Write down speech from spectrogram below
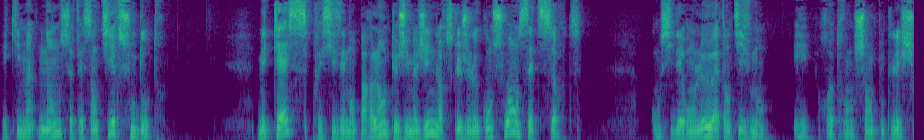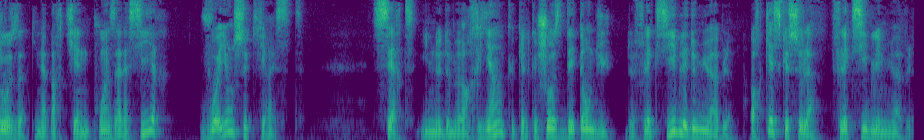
et qui maintenant se fait sentir sous d'autres. Mais qu'est-ce, précisément parlant, que j'imagine lorsque je le conçois en cette sorte? Considérons-le attentivement, et retranchant toutes les choses qui n'appartiennent point à la cire, voyons ce qui reste. Certes, il ne demeure rien que quelque chose d'étendu, de flexible et de muable. Or qu'est-ce que cela, flexible et muable?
